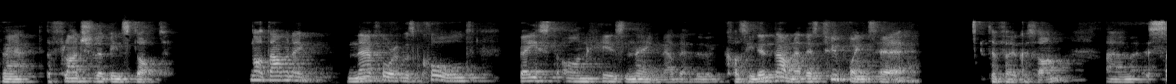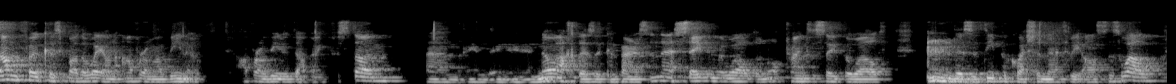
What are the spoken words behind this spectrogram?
that the flood should have been stopped. Not davening. And therefore, it was called based on his name. Now, because he didn't daven. Now, there's two points here to focus on. Um, some focus, by the way, on Avram Avinu. Avram Avinu davening for Sedom. Um, in, in, in, Noach, there's a comparison there, saving the world or not trying to save the world. there's a deeper question there to be asked as well.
